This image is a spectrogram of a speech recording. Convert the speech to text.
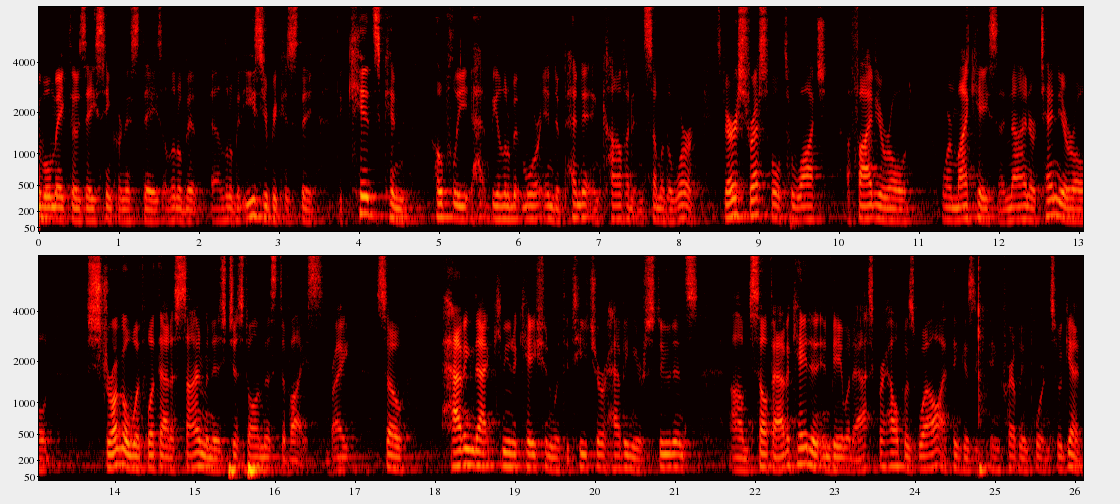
will make those asynchronous days a little bit a little bit easier because the, the kids can hopefully be a little bit more independent and confident in some of the work. It's very stressful to watch a five-year-old, or in my case, a nine or 10-year-old, struggle with what that assignment is just on this device, right? So having that communication with the teacher, having your students um, self-advocate and, and be able to ask for help as well, I think is incredibly important. So again,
